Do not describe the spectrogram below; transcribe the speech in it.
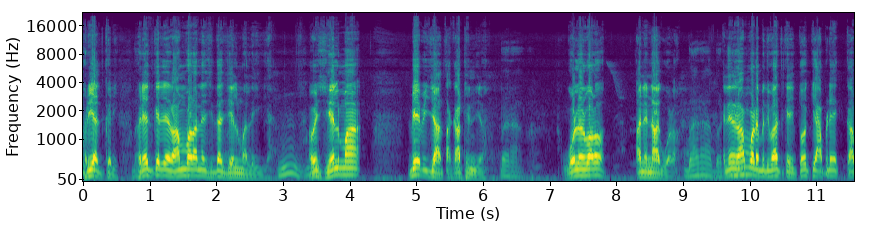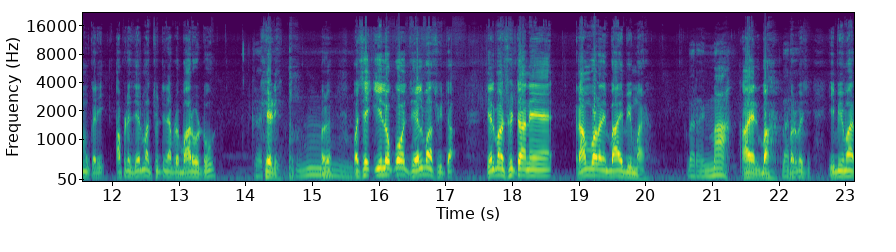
ફરિયાદ કરી. ફરિયાદ કરી એટલે રામવાડાને સીધા જેલમાં લઈ ગયા. હવે જેલમાં બે બીજા હતા કાઠીન જણા બરાબર. ગોલણવાળો અને નાગવાળો. બરાબર એટલે રામવાળા બધી વાત કરી તો કે આપણે એક કામ કરી આપણે જેલમાં છૂટીને આપણે બારવટું ખેડી. બરાબર? પછી એ લોકો જેલમાં છૂટ્યા. જેલમાં છૂટ્યા અને રામવાડાની બાય બીમાર. હા એને બા. બરાબર. છે. એ બીમાર.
